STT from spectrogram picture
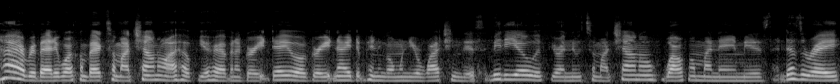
Hi everybody, welcome back to my channel. I hope you're having a great day or a great night depending on when you're watching this video. If you're new to my channel, welcome. My name is Desiree.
